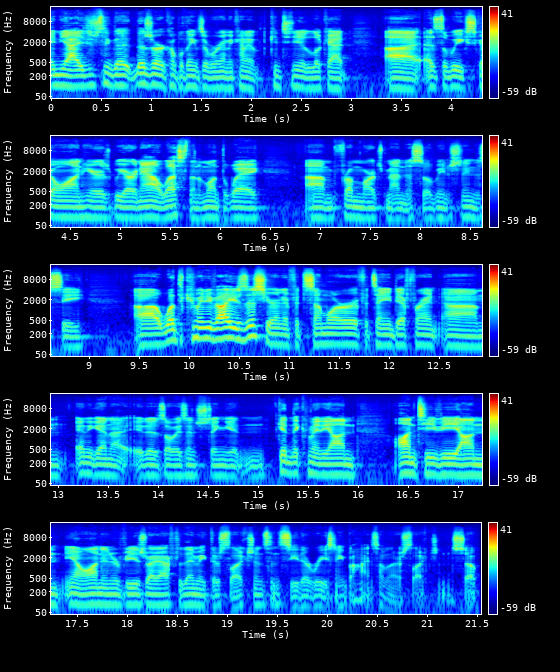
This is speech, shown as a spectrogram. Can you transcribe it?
and yeah, I just think that those are a couple things that we're going to kind of continue to look at uh, as the weeks go on here, as we are now less than a month away um, from March Madness. So it'll be interesting to see uh, what the committee values this year and if it's similar, or if it's any different. Um, and again, uh, it is always interesting getting getting the committee on on TV, on you know on interviews right after they make their selections and see their reasoning behind some of their selections. So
